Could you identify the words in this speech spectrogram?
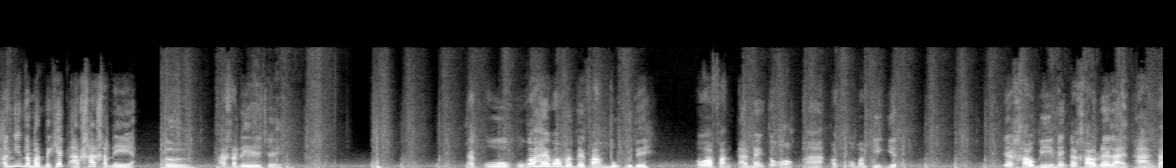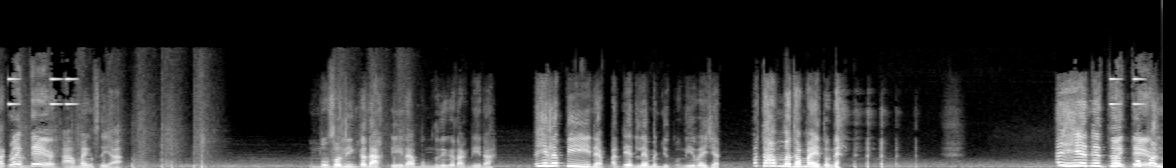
เอันนี้แต่มันเป็นแค่การคาดคะเนอะเออคาดคะเนเฉยแต่กูกูก็ให้ว่ามันเป็นฝั่งบุกอยู่ดีเพราะว่าฝั่งการแม่งต้องออกมาเอาตัวมาพลิกยึด เนี่ยเข้าบีแม่งก็เข้าได้หลายทางถ้า Right there กลางแม่งเสียมุมตรงโซลิงก็ดักดีนะมุมตรงนี้ก็ดักดีนะไอ้เหี้ยแล้วบีเนี่ยประเด็นเลยมันอยู่ตรงนี้ไว้ยเช็ดมันทำมาทำไมตรงเนี้ย ไอ้เฮียเนี่ยตัว Right there ตัวปั่น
